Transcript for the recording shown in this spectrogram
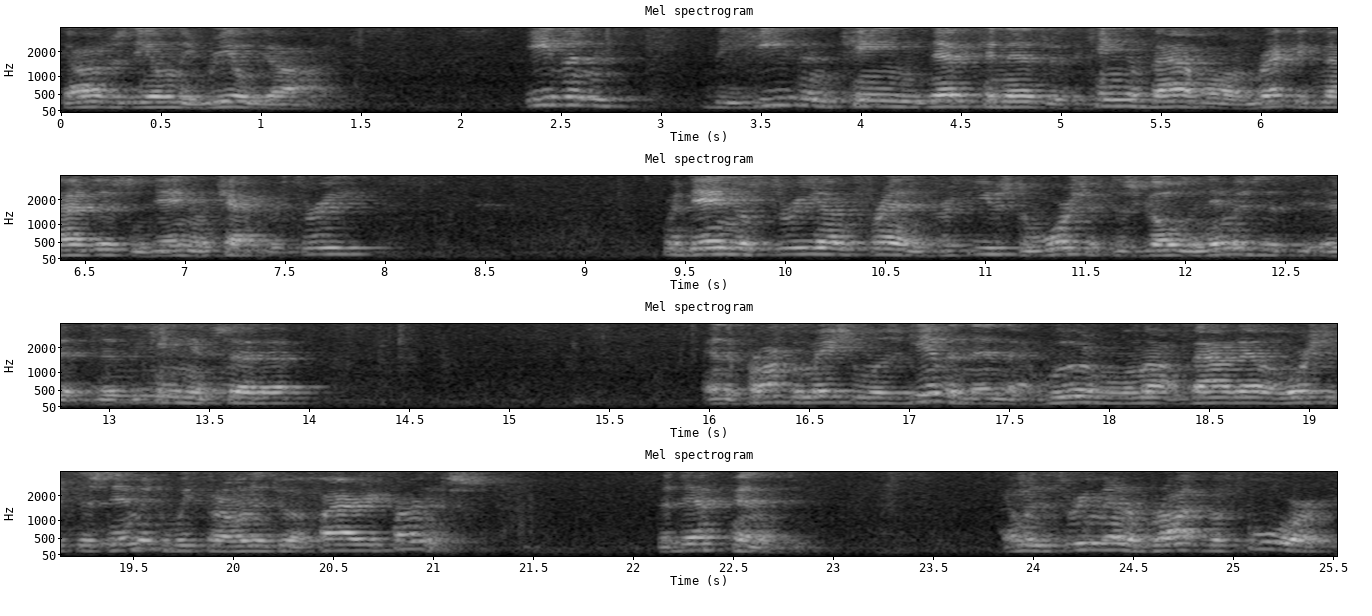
God is the only real God. Even the heathen king Nebuchadnezzar, the king of Babylon, recognized this in Daniel chapter 3. When Daniel's three young friends refused to worship this golden image that the, that the king had set up. And the proclamation was given then that whoever will not bow down and worship this image will be thrown into a fiery furnace, the death penalty. And when the three men are brought before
